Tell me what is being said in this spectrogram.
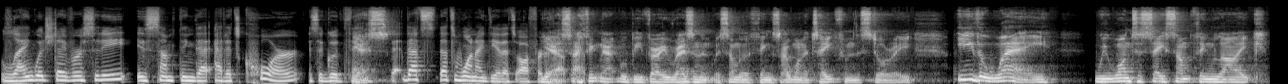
language diversity is something that at its core is a good thing. Yes. That's that's one idea that's offered. Yes, I think that will be very resonant with some of the things I want to take from the story. Either way, we want to say something like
